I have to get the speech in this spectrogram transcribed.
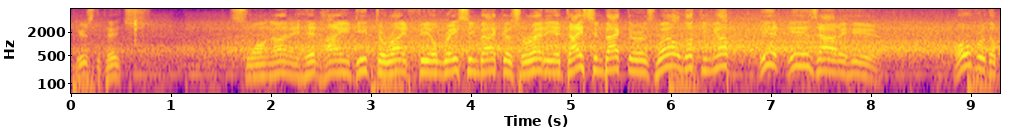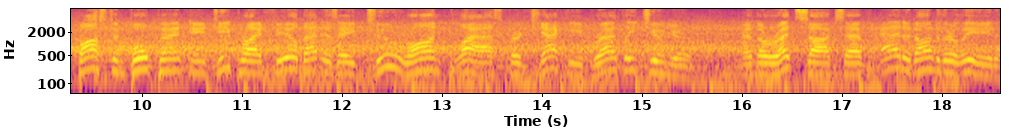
Here's the pitch. Swung on and hit high and deep to right field. Racing back is Heredia. Dyson back there as well. Looking up. It is out of here. Over the Boston bullpen in deep right field. That is a two-run blast for Jackie Bradley Jr. And the Red Sox have added on to their lead.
